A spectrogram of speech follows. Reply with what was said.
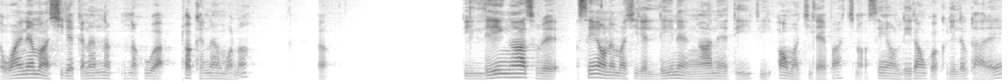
အဝိုင်းထဲမှာရှိတဲ့ကဏ္ဍနှစ်ခုကထွက်ကဏ္ဍပေါ့နော်ဒီ၄5ဆိုတဲ့အစင်းအောင်ထဲမှာရှိတဲ့၄နဲ့5နဲ့ဒီဒီအောက်မှာကြည့်လိုက်ပါကျွန်တော်အစင်းအောင်၄တောင်ကွက်ကလေးလောက်ထားတယ်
